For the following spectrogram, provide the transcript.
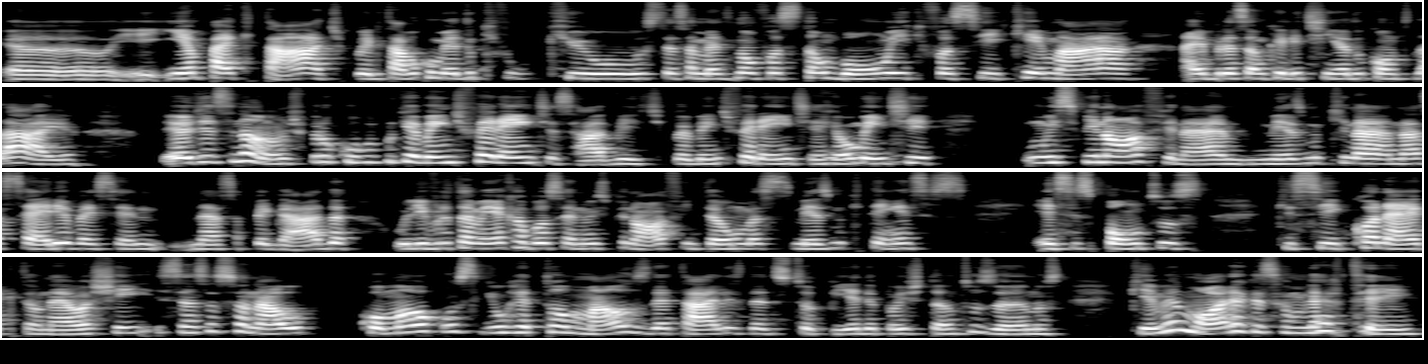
uh, ia impactar, tipo, ele tava com medo que, que os testamentos não fossem tão bom e que fosse queimar a impressão que ele tinha do conto da Aya. Eu disse, não, não te preocupa porque é bem diferente, sabe? Tipo, é bem diferente, é realmente um spin-off, né? Mesmo que na, na série vai ser nessa pegada, o livro também acabou sendo um spin-off, então, mas mesmo que tenha esses, esses pontos que se conectam, né? Eu achei sensacional como ela conseguiu retomar os detalhes da distopia depois de tantos anos. Que memória que essa mulher tem.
